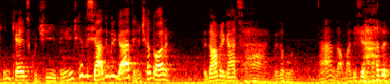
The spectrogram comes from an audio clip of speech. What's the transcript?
Quem quer discutir? Tem gente que é viciado em brigar, tem gente que adora. Dá uma brigada, ah, coisa boa. Ah, dá uma aliviada.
